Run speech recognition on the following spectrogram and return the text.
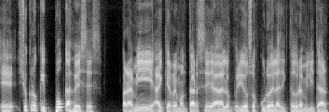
Eh, yo creo que pocas veces, para mí hay que remontarse a los periodos oscuros de la dictadura militar,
